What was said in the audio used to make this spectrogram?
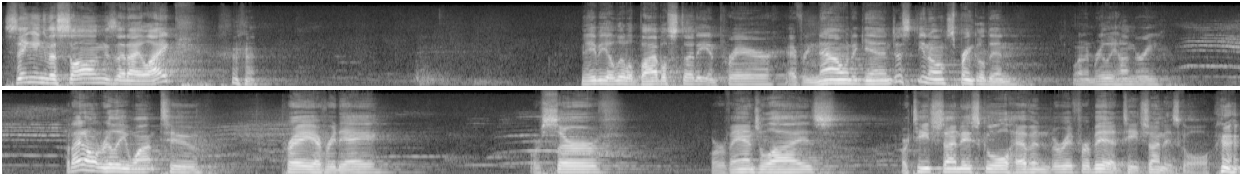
Singing the songs that I like. Maybe a little Bible study and prayer every now and again, just, you know, sprinkled in when I'm really hungry. But I don't really want to pray every day or serve or evangelize or teach Sunday school. Heaven forbid, teach Sunday school. you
